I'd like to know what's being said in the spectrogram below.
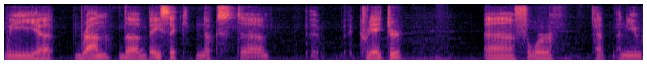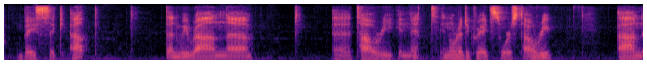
we uh, ran the basic Nuxt uh, creator for a, a, new basic app. Then we ran uh, Tauri init in order to create source Tauri. And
